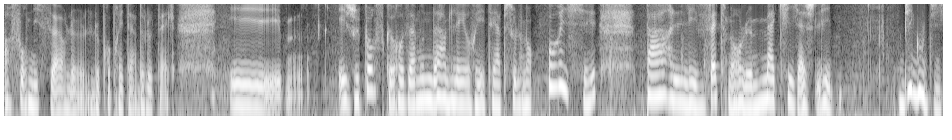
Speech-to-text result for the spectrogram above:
un fournisseur, le, le propriétaire de l'hôtel. Et, et je pense que Rosamund Darnley aurait été absolument horrifiée par les vêtements, le maquillage, les bigoudis.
